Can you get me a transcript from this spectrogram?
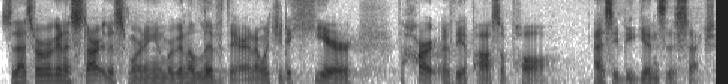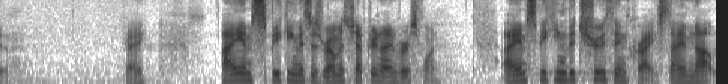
So that's where we're going to start this morning, and we're going to live there. And I want you to hear the heart of the Apostle Paul as he begins this section. Okay? I am speaking, this is Romans chapter 9, verse 1. I am speaking the truth in Christ. I am not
